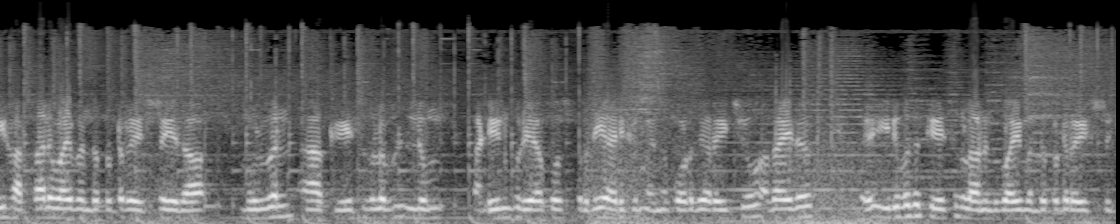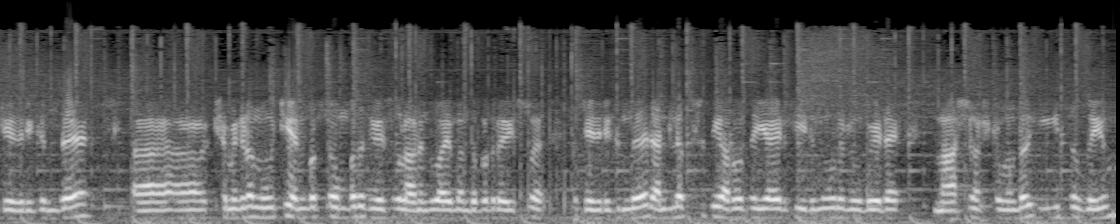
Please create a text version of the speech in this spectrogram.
ഈ ഹർത്താലുമായി ബന്ധപ്പെട്ട് രജിസ്റ്റർ ചെയ്ത മുഴുവൻ കേസുകളിലും അടിയൻ കുര്യാക്കോസ് പ്രതിയായിരിക്കും എന്ന് കോടതി അറിയിച്ചു. അതായത് ഇരുപത് കേസുകളാണ് ഇതുമായി ബന്ധപ്പെട്ട് രജിസ്റ്റർ ചെയ്തിരിക്കുന്നത്. ക്ഷമിക്കണം നൂറ്റി എൺപത്തി ഒമ്പത് കേസുകളാണ് ഇതുമായി ബന്ധപ്പെട്ട് രജിസ്റ്റർ ചെയ്തിരിക്കുന്നത്. രണ്ട് ലക്ഷത്തി അറുപത്തി അയ്യായിരത്തി ഇരുന്നൂറ് രൂപയുടെ നാശനഷ്ടമുണ്ട്. ഈ തുകയും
